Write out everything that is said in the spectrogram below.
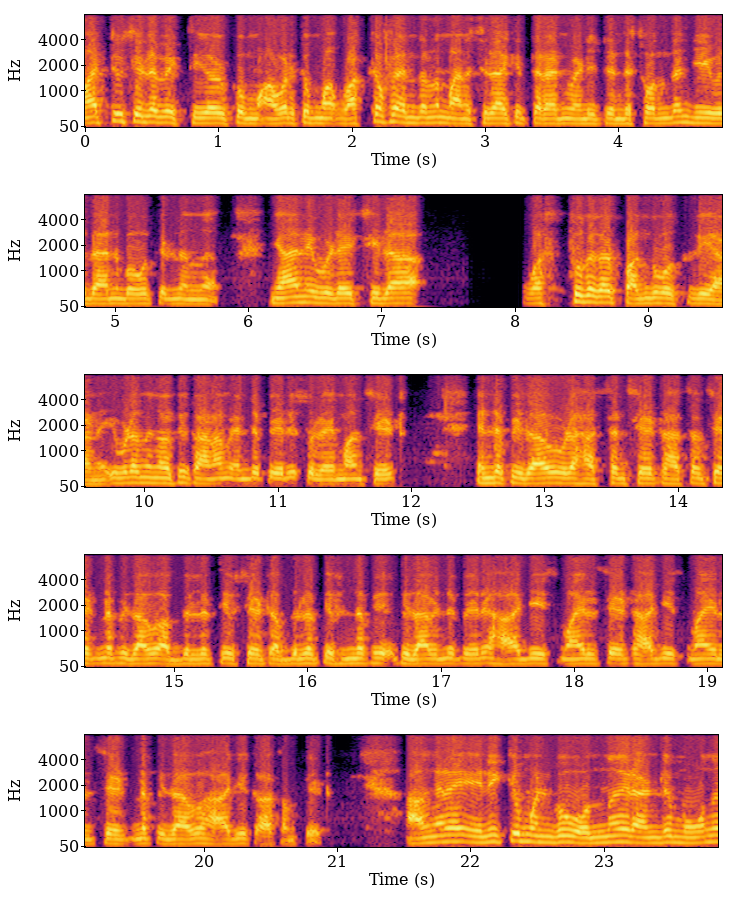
മറ്റു ചില വ്യക്തികൾക്കും അവർക്ക് വഖഫ് എന്തെന്ന് മനസ്സിലാക്കി തരാൻ വേണ്ടിയിട്ട് എന്റെ സ്വന്തം ജീവിതാനുഭവത്തിൽ നിന്ന് ഞാൻ ഇവിടെ ചില വസ്തുതകൾ പങ്കുവെക്കുകയാണ്. ഇവിടെ നിങ്ങൾക്ക് കാണാം. എന്റെ പേര് സുലൈമാൻ സേഠ്. എന്റെ പിതാവ് ഇവിടെ ഹസൻ സേട്ട് ഹസൻ സേട്ടിന്റെ പിതാവ് അബ്ദുൽ ലത്തീഫ് സേട്ട് അബ്ദുൽ ലത്തീഫിന്റെ പിതാവിന്റെ പേര് ഹാജി ഇസ്മായിൽ സേട്ട് ഹാജി ഇസ്മായിൽ സേട്ടിന്റെ പിതാവ് ഹാജി കാസം സേഠ്. അങ്ങനെ എനിക്ക് മുൻപ് ഒന്ന് രണ്ട് മൂന്ന്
